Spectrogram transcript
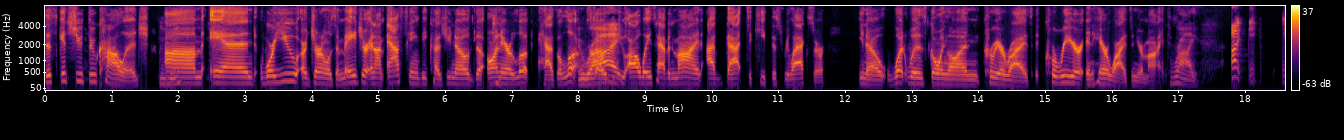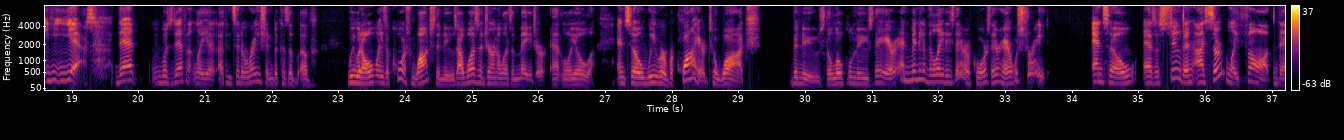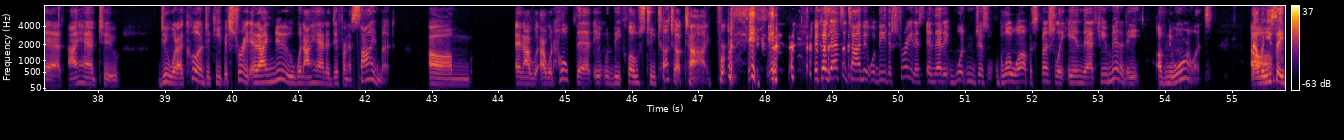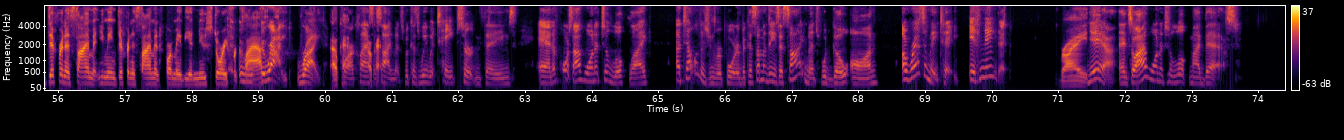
This gets you through college. Mm-hmm. Um, and were you a journalism major? And I'm asking because, you know, the on air look has a look. Right. So did you always have in mind, I've got to keep this relaxer you know, what was going on career wise, career and hair wise in your mind? Right. I, yes, that was definitely a, a consideration because of, of, we would always, of course, watch the news. I was a journalism major at Loyola. And so we were required to watch the news, the local news there. And many of the ladies there, of course, their hair was straight. And so as a student, I certainly thought that I had to do what I could to keep it straight. And I knew when I had a different assignment, um, and I, w- I would hope that it would be close to touch up time for me because that's the time it would be the straightest and that it wouldn't just blow up, especially in that humidity of New Orleans. Now, um, when you um, say different assignment, you mean different assignment for maybe a new story for class? Right, right. Okay. For our class okay. assignments, because we would tape certain things. And of course, I wanted to look like a television reporter because some of these assignments would go on a resume tape if needed. Right. Yeah. And so I wanted to look my best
